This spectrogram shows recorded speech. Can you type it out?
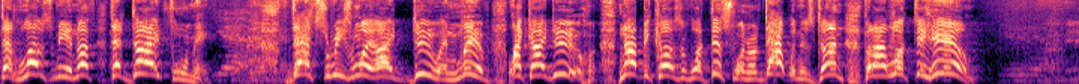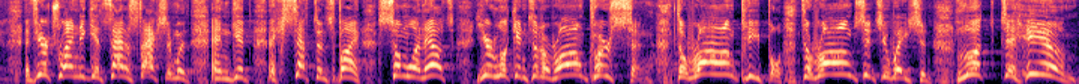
that loves me enough that died for me. Yes. That's the reason why I do and live like I do. Not because of what this one or that one has done, but I look to him. If you're trying to get satisfaction with and get acceptance by someone else, you're looking to the wrong person, the wrong people, the wrong situation. Look to Him.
